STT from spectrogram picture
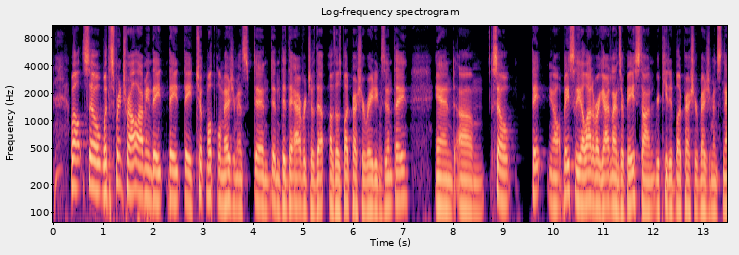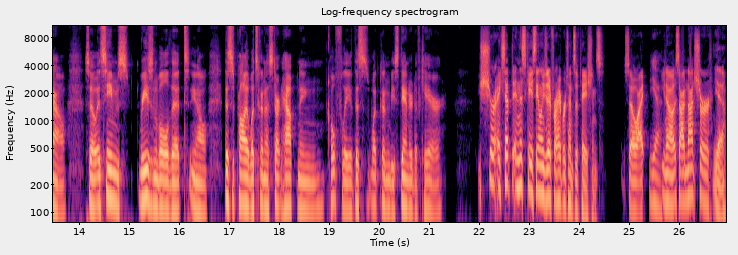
well, so with the sprint trial, I mean, they they they took multiple measurements and, and did the average of that of those blood pressure ratings, didn't they? And um, so they, you know, basically a lot of our guidelines are based on repeated blood pressure measurements now. So it seems reasonable that you know this is probably what's going to start happening. Hopefully, this is what's going to be standard of care. Sure, except in this case, they only did it for hypertensive patients. So I, yeah, you know, so I'm not sure. Yeah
